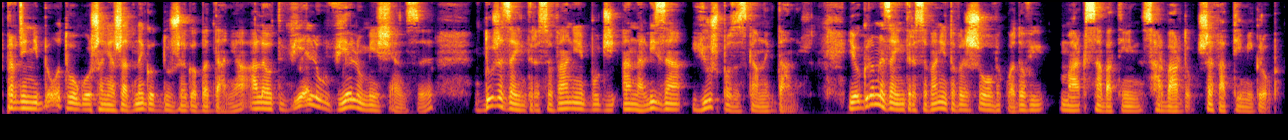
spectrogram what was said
Wprawdzie nie było tu ogłoszenia żadnego dużego badania, ale od wielu, wielu miesięcy duże zainteresowanie budzi analiza już pozyskanych danych. I ogromne zainteresowanie towarzyszyło wykładowi Mark Sabatin z Harvardu, szefa Timi Group.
